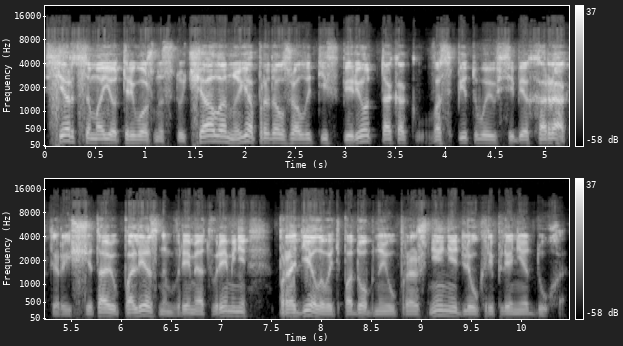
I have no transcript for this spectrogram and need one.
Сердце мое тревожно стучало, но я продолжал идти вперед, так как воспитываю в себе характер и считаю полезным время от времени проделывать подобные упражнения для укрепления духа.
